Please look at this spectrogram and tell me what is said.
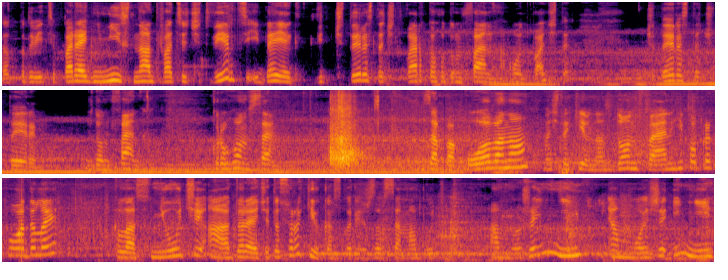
от подивіться, передній міст на 24 іде як від 404-го Донфенга. От, бачите? 404. Донфенг. Кругом все запаковано. Ось такі в нас Донфенги поприходили. Класнючі. А, до речі, це сороківка, скоріш за все, мабуть. А може і ні. А може і ні.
